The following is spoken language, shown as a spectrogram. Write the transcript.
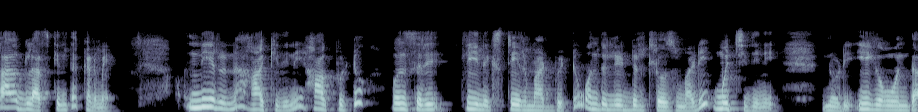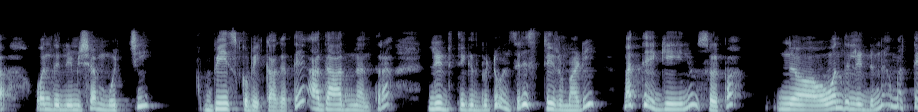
ಕಾಲು ಗ್ಲಾಸ್ಗಿಂತ ಕಡಿಮೆ. ನೀರನ್ನು ಹಾಕಿದ್ದೀನಿ. ಹಾಕ್ಬಿಟ್ಟು ಒಂದ್ಸರಿ ಕ್ಲೀನಾಗಿ ಸ್ಟೀರ್ ಮಾಡಿಬಿಟ್ಟು ಒಂದು ಲಿಡ್ಡನ್ನು ಕ್ಲೋಸ್ ಮಾಡಿ ಮುಚ್ಚಿದ್ದೀನಿ. ನೋಡಿ, ಈಗ ಒಂದ, ಒಂದು ನಿಮಿಷ ಮುಚ್ಚಿ ಬೀಸ್ಕೋಬೇಕಾಗತ್ತೆ ಅದಾದ ನಂತರ ಲಿಡ್ ತೆಗೆದ್ಬಿಟ್ಟು ಒಂದ್ಸರಿ ಸ್ಟಿರ್ ಮಾಡಿ ಮತ್ತೆ ಗೇನು ಸ್ವಲ್ಪ ಒಂದು ಲಿಡ್ಡನ್ನ ಮತ್ತೆ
